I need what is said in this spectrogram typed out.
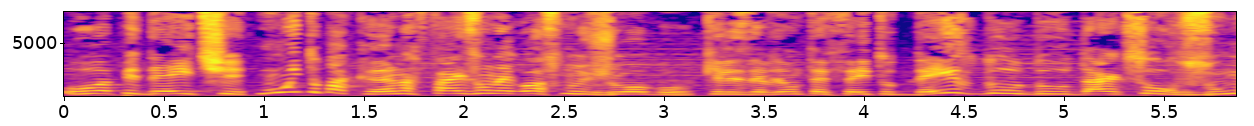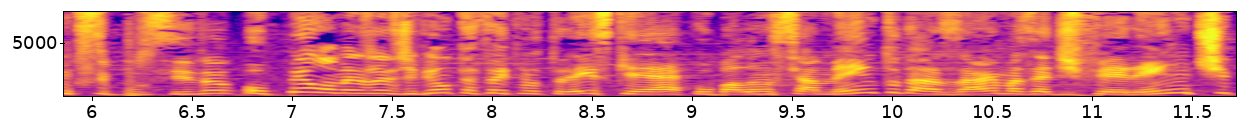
o update muito bacana, faz um negócio no jogo que eles deveriam ter feito desde o do Dark Souls 1, se possível. Ou pelo menos eles deviam ter feito no 3, que é o balanceamento das armas é diferente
